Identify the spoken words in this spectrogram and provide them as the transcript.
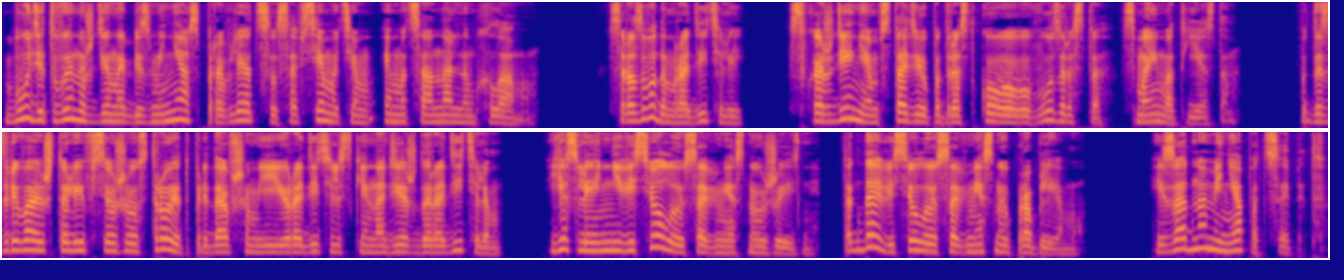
будет вынуждена без меня справляться со всем этим эмоциональным хламом. С разводом родителей, с вхождением в стадию подросткового возраста, с моим отъездом. Подозреваю, что Лив все же устроит предавшим ее родительские надежды родителям, если не веселую совместную жизнь, тогда веселую совместную проблему. И заодно меня подцепит,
